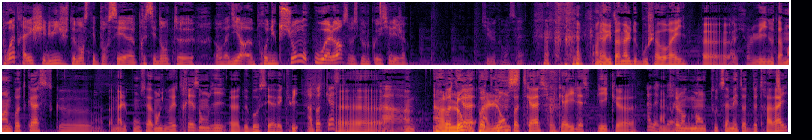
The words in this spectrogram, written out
pour être allé chez lui justement, c'était pour ses euh, précédentes, euh, on va dire, productions, ou alors c'est parce que vous le connaissiez déjà. Qui veut commencer? On a eu pas mal de bouche à oreille euh, sur lui, notamment un podcast que on a pas mal poncé avant, qui nous avait très envie euh, de bosser avec lui. Un podcast? Euh, Ah. un, Un podca- long un podcast. long podcast sur lequel il explique euh, Ah très longuement toute sa méthode de travail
